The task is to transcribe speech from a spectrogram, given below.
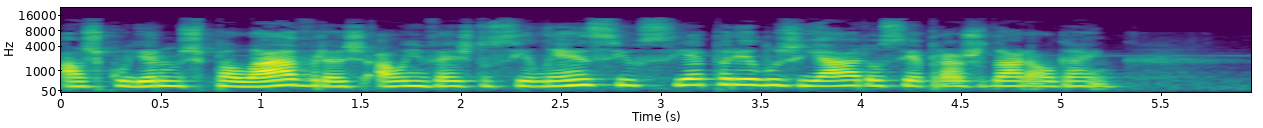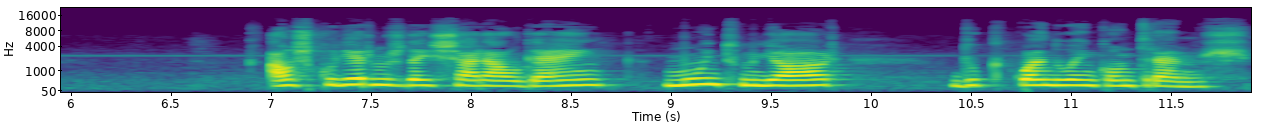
ao escolhermos palavras ao invés do silêncio, se é para elogiar ou se é para ajudar alguém. Ao escolhermos deixar alguém muito melhor do que quando o encontramos.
